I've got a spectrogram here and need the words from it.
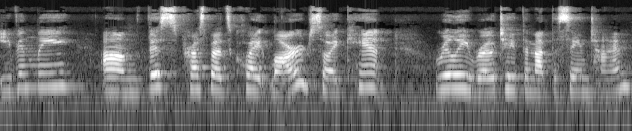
evenly. Um, this press bed's quite large, so I can't really rotate them at the same time.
